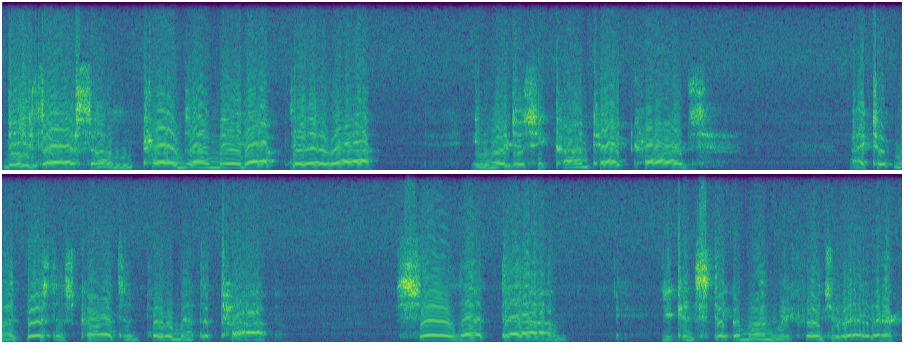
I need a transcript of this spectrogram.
These are some cards I made up. They're uh, emergency contact cards. I took my business cards and put them at the top so that um, you can stick them on the refrigerator.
